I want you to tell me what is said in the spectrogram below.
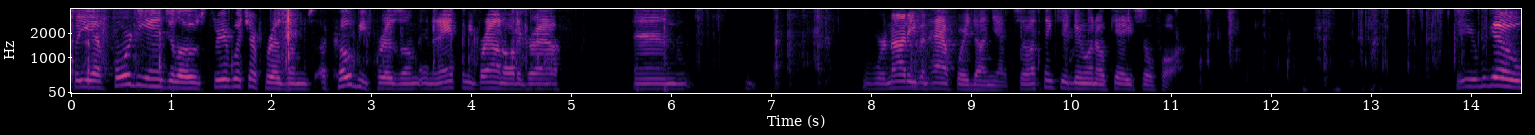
So you have four D'Angelos, three of which are prisms, a Kobe prism, and an Anthony Brown autograph. And we're not even halfway done yet. So I think you're doing okay so far. Here we go.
